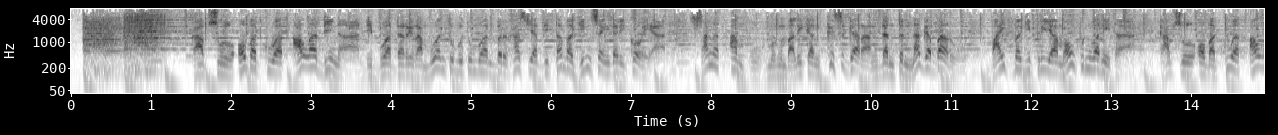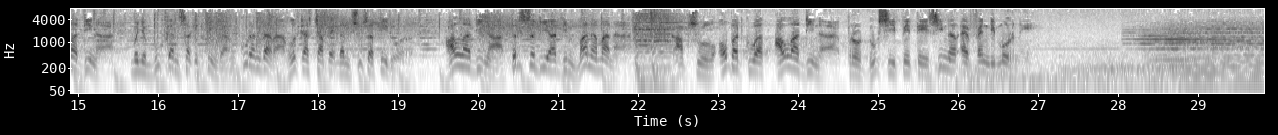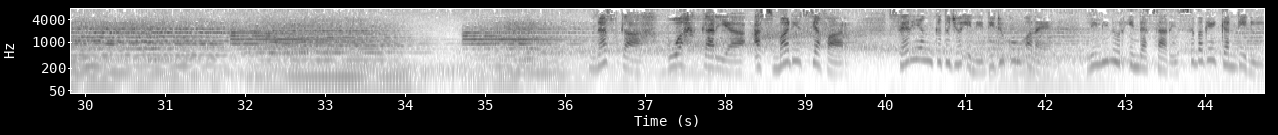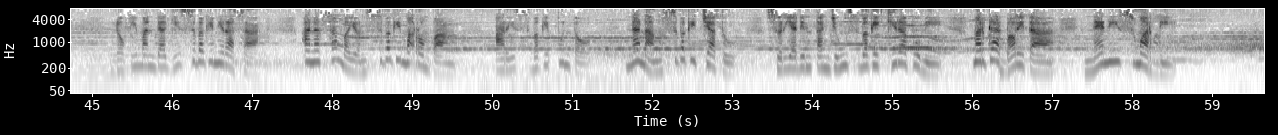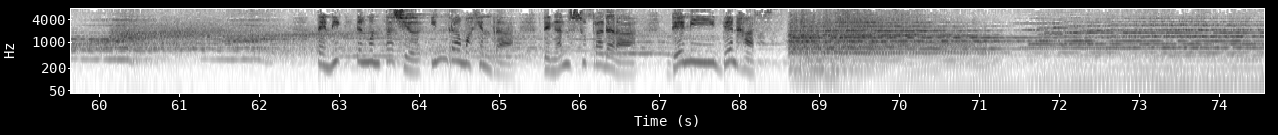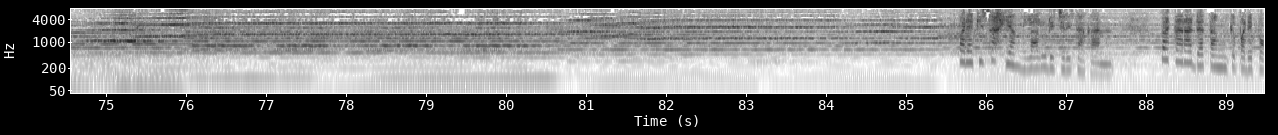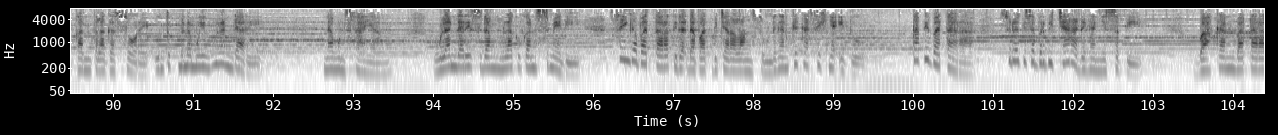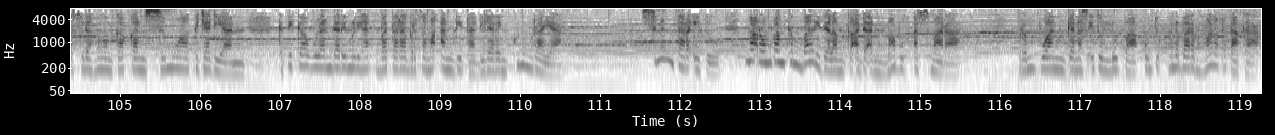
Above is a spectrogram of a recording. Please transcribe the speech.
Kapsul obat kuat Aladina dibuat dari ramuan tumbuh-tumbuhan berkhasiat ditambah ginseng dari Korea. Sangat ampuh mengembalikan kesegaran dan tenaga baru, baik bagi pria maupun wanita. Kapsul obat kuat Aladina menyembuhkan sakit pinggang, kurang darah, lekas capek dan susah tidur. Aladina tersedia di mana-mana. Kapsul obat kuat Aladina, produksi PT Sinar Effendi Murni. Naskah Buah Karya Asmadi Syafar. Seri yang ketujuh ini didukung oleh Lili Nur Indasari sebagai Gandini, Novi Mandagi sebagai Nirasa, Ana Sambayon sebagai Mak Rompang, Aris sebagai Punto, Nanang sebagai Jatu, Suryadin Tanjung sebagai Kira Bumi, Marga Barita, Neni Sumardi. Teknik dan montase Indra Mahendra dengan sutradara Denny Denhas. Pada kisah yang lalu diceritakan, Batara datang ke Padepokan Telaga Sore untuk menemui Wulandari. Namun sayang, Wulandari sedang melakukan semedi sehingga Batara tidak dapat bicara langsung dengan kekasihnya itu. Tapi Batara sudah bisa berbicara dengannya sepi. Bahkan Batara sudah mengungkapkan semua kejadian ketika Wulandari melihat Batara bersama Andita di lereng Gunung Raya. Sementara itu, Mak Rompang kembali dalam keadaan mabuk asmara. Perempuan ganas itu lupa untuk menebar malapetaka.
